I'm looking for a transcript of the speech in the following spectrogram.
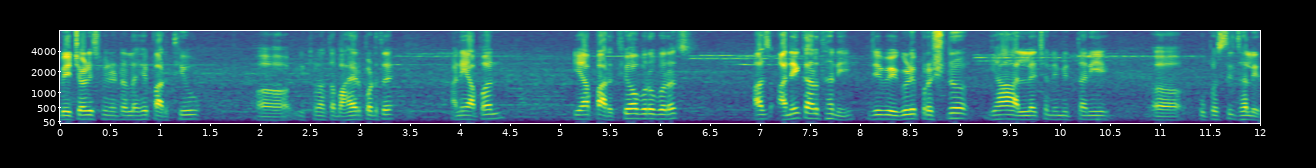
बेचाळीस मिनिटाला हे पार्थिव इथून आता बाहेर पडतं आहे आणि आपण या पार्थिवाबरोबरच आज अनेक अर्थाने जे वेगवेगळे प्रश्न ह्या हल्ल्याच्या निमित्ताने उपस्थित झालेत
